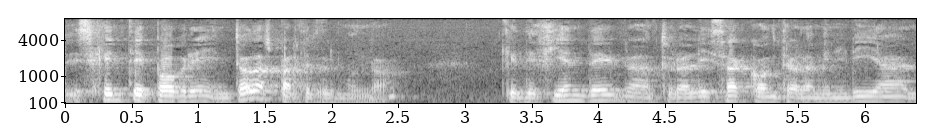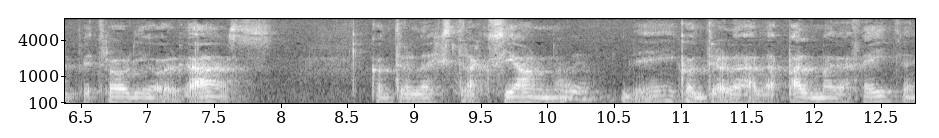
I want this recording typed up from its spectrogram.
Es gente pobre en todas partes del mundo que defiende la naturaleza contra la minería, el petróleo, el gas, contra la extracción, ¿no? de, contra la, la, palma de aceite,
